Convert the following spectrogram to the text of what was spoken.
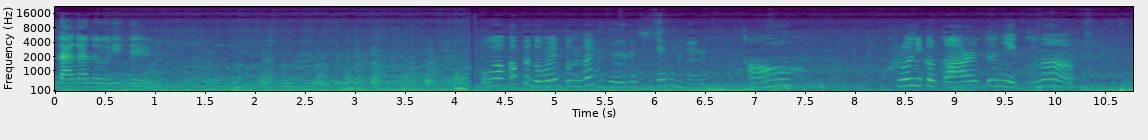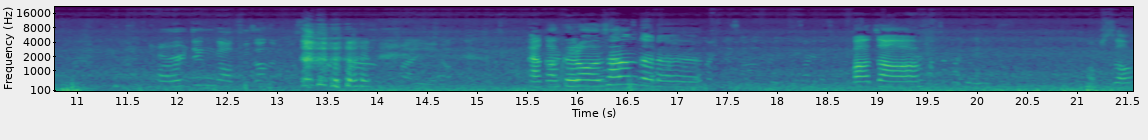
나가는 우리들. 뭐야 카페 너무 예쁜데? 여기가 부자 동네래. 아 그러니까 가든이 있구나. 걸든과 부자는 무슨 사이예요? 약간 그런 사람들은 맞아. 없어.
